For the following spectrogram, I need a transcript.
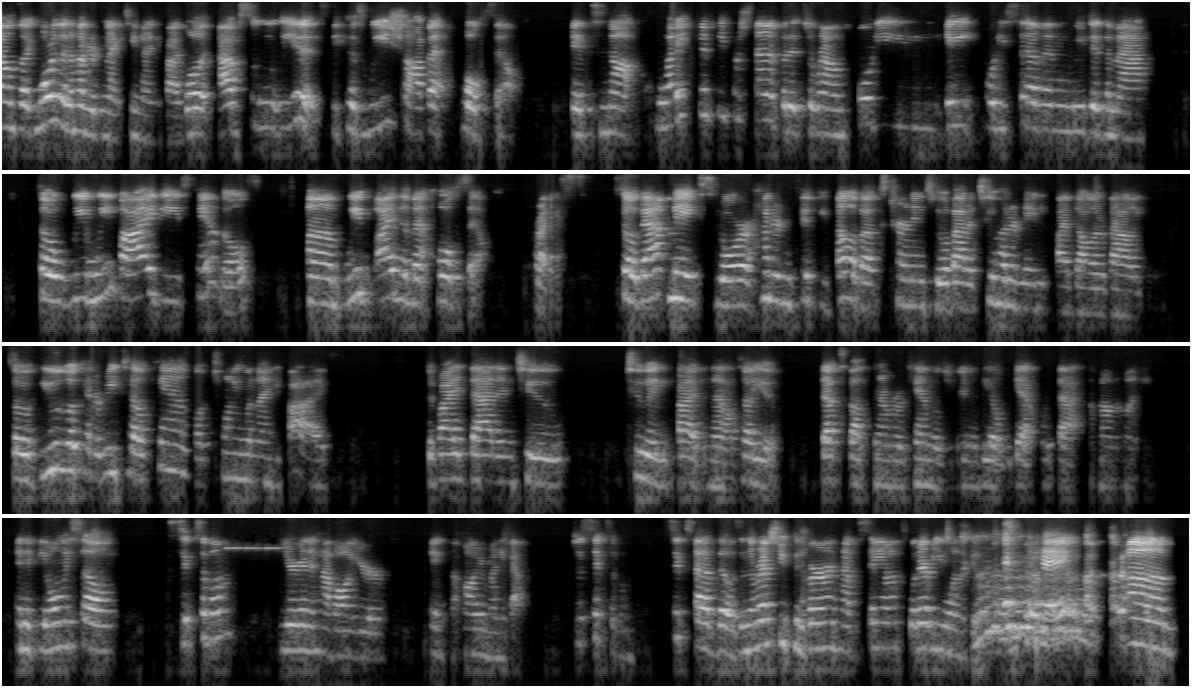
Sounds like more than 119.95. Well, it absolutely is because we shop at wholesale. It's not quite 50%, but it's around 48, 47. We did the math. So when we buy these candles, um, we buy them at wholesale price. So that makes your 150 Bella bucks turn into about a $285 value. So if you look at a retail candle of 21.95, divide that into 285, and that'll tell you that's about the number of candles you're going to be able to get with that amount of money. And if you only sell six of them, you're going to have all your all your money back. Just six of them, six out of those, and the rest you can burn, have a séance, whatever you want to do. Okay. Um,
